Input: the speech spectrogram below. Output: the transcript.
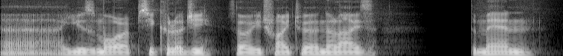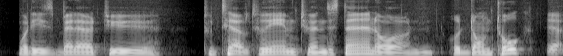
uh, use more psychology. So you try to analyze the man what is better to to tell to him to understand or or don't talk Yeah.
